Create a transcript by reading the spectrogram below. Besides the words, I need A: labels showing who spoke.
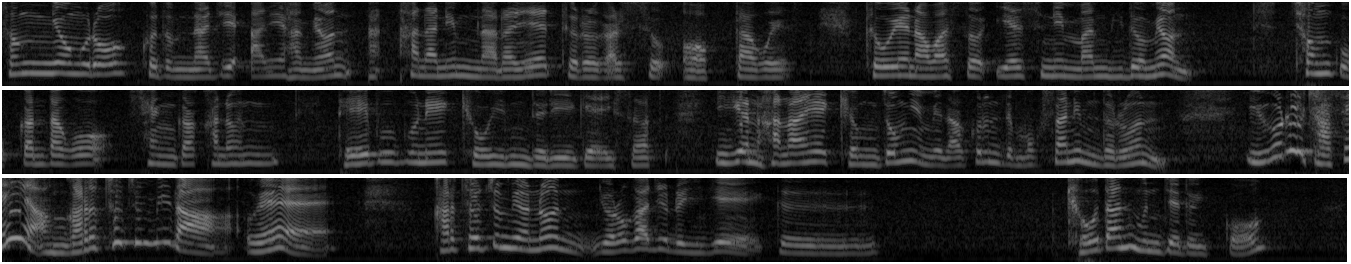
A: 성령으로 거듭나지 아니하면 하나님 나라에 들어갈 수 없다고 해요. 교회 나와서 예수님만 믿으면 천국 간다고 생각하는 대부분의 교인들에게 있어 이건 하나의 경종입니다. 그런데 목사님들은 이거를 자세히 안 가르쳐 줍니다. 왜? 가르쳐 주면은 여러 가지로 이게 그 교단 문제도 있고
